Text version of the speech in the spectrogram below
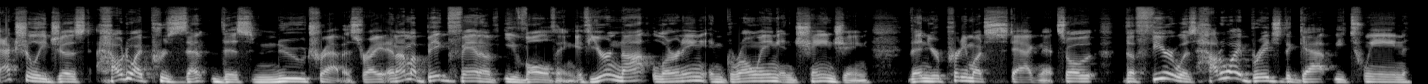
actually just how do I present this new Travis, right? And I'm a big fan of evolving. If you're not learning and growing and changing, then you're pretty much stagnant. So the fear was how do I bridge the gap between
